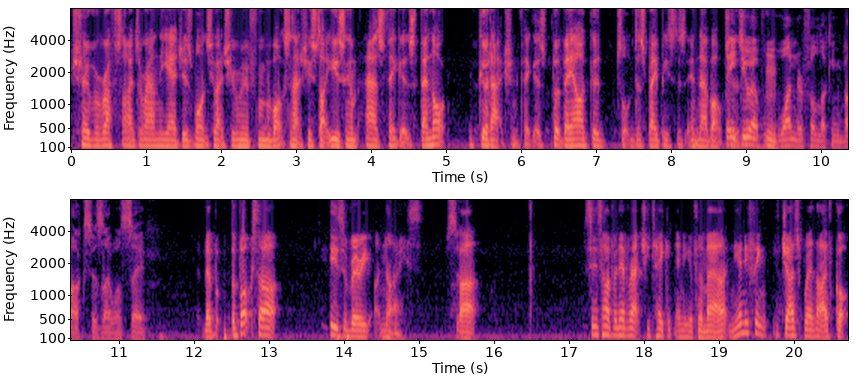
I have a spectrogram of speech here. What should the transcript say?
show the rough sides around the edges once you actually remove from the box and actually start using them as figures. They're not good action figures but they are good sort of display pieces in their boxes. They do have hmm. wonderful looking boxes, I will say. The the box art is very nice, So, but since I've never actually taken any of them out, and the only thing Jazzware that I've got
